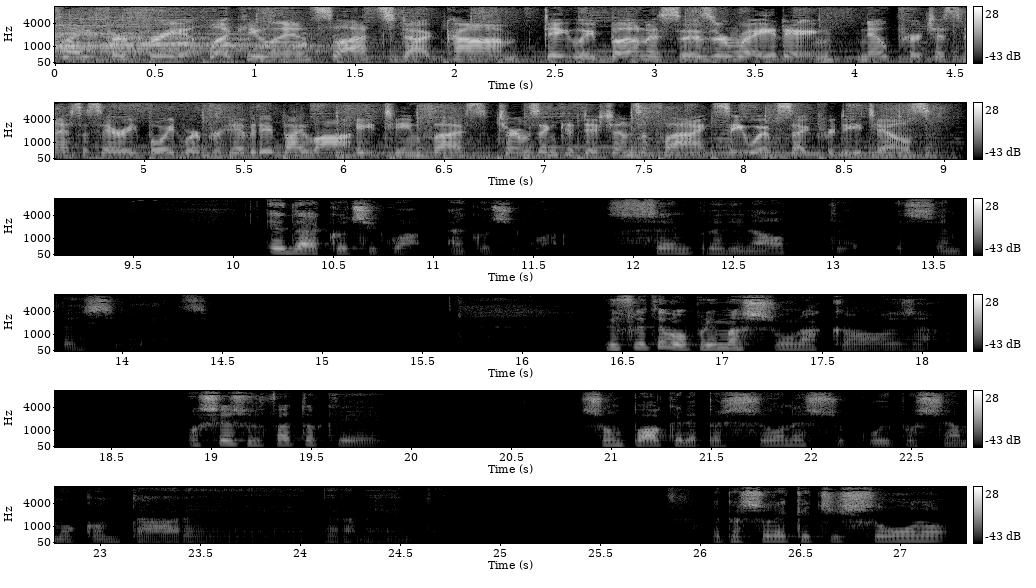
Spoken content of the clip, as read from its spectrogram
Play for free at LuckyLandSlots.com. Daily bonuses are waiting. No purchase necessary. Void where prohibited by law. 18 plus. Terms and conditions apply. See website for details. Ed eccoci qua, eccoci qua, sempre di notte e sempre in silenzio. Riflettevo prima su una cosa, ossia sul fatto che sono poche le persone su cui possiamo contare veramente. Le persone che ci sono,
